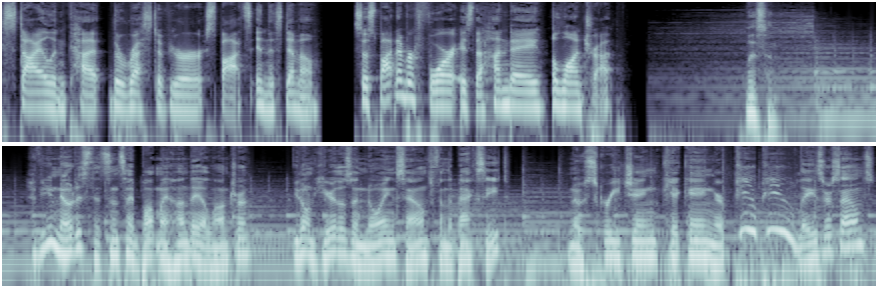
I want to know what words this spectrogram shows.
style and cut the rest of your spots in this demo. So spot number 4 is the Hyundai Elantra. Listen, have you noticed that since I bought my Hyundai Elantra, you don't hear those annoying sounds from the back seat? No screeching, kicking, or pew pew laser sounds?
